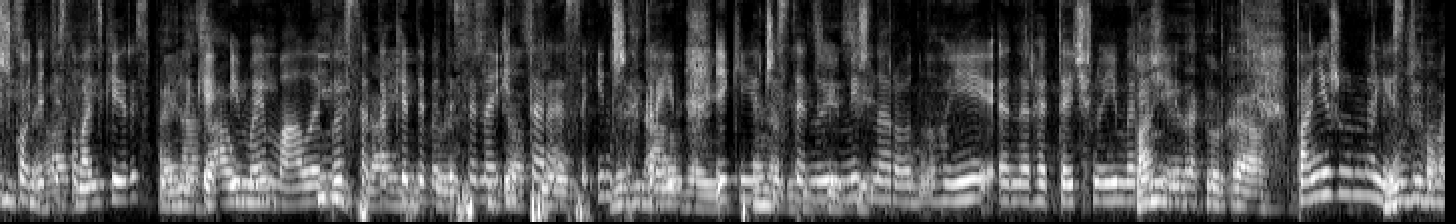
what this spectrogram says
шкодять і Словацькій республіки, і ми мали би все таки дивитися на інтереси інших країн, які є частиною міжнародної енергетичної мережі. Пані журналістко,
